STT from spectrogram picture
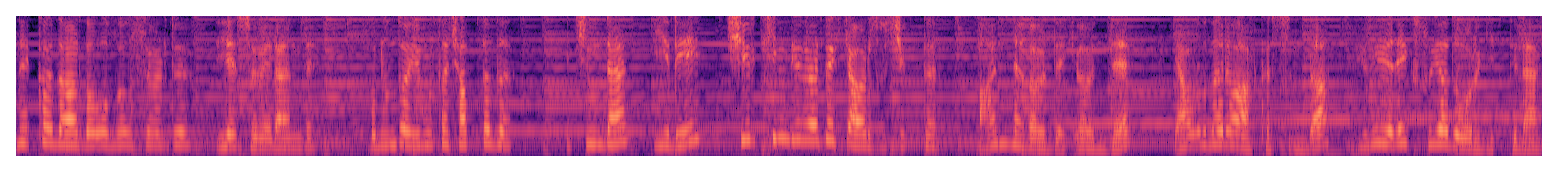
ne kadar da uzun sürdü diye söylendi. Sonunda yumurta çatladı. İçinden iri, çirkin bir ördek yavrusu çıktı. Anne ördek önde, yavruları arkasında yürüyerek suya doğru gittiler.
